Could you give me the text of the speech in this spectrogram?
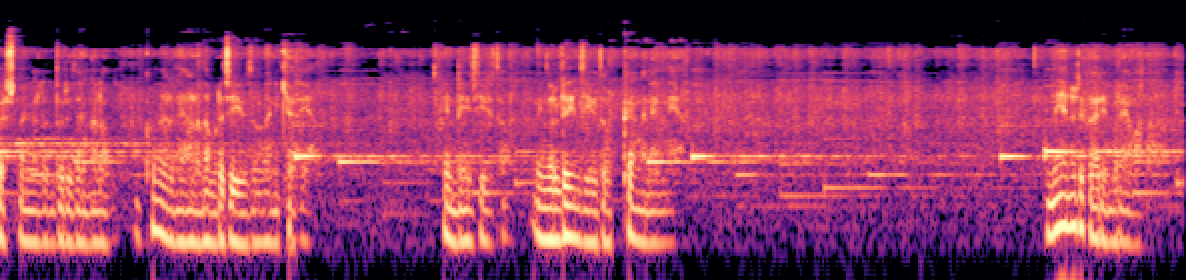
പ്രശ്നങ്ങളും ദുരിതങ്ങളും ഒക്കെ നിറഞ്ഞാണ് നമ്മുടെ ജീവിതം എന്ന് എനിക്കറിയാം. എന്റെയും ജീവിതം നിങ്ങളുടെയും ജീവിതം ഒക്കെ അങ്ങനെ തന്നെയാണ്. ഇന്ന് ഞാനൊരു കാര്യം പറയാൻ വന്നത്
